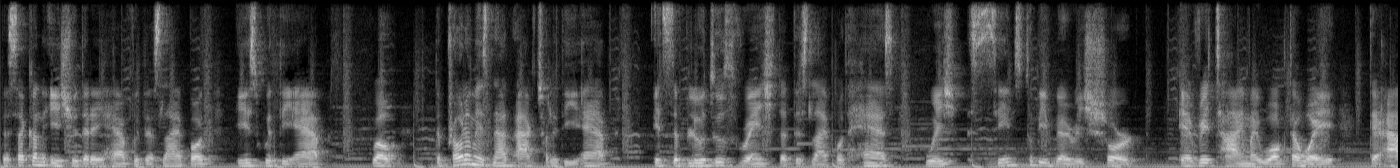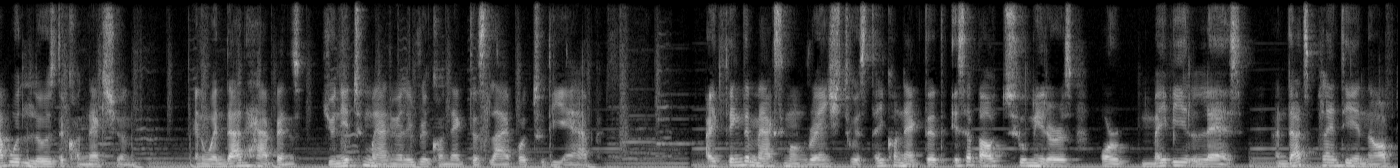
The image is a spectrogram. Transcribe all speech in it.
The second issue that I have with the Slypod is with the app. Well, the problem is not actually the app, it's the Bluetooth range that the Slypod has, which seems to be very short. Every time I walked away, the app would lose the connection. And when that happens, you need to manually reconnect the Slypod to the app. I think the maximum range to stay connected is about 2 meters or maybe less, and that's plenty enough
